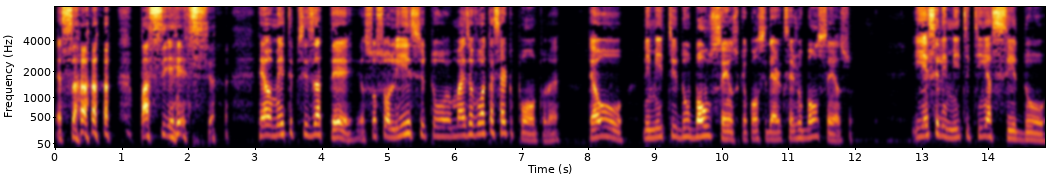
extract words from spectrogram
essa paciência. Realmente precisa ter. Eu sou solícito, mas eu vou até certo ponto, né? Até o limite do bom senso, que eu considero que seja o bom senso. E esse limite tinha sido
